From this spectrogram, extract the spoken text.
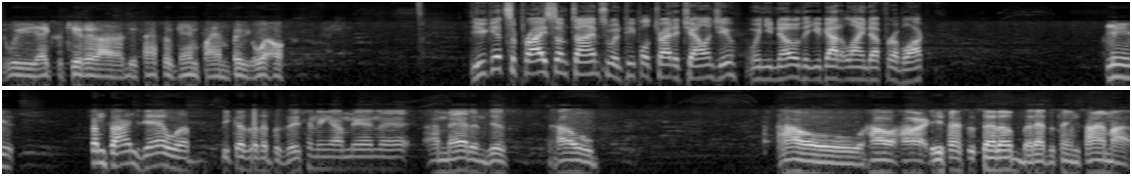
we executed our defensive game plan pretty well. Do you get surprised sometimes when people try to challenge you when you know that you got it lined up for a block? I mean, sometimes, yeah, well, because of the positioning I'm in, uh, I'm at, and just how how how our defense is set up. But at the same time, I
